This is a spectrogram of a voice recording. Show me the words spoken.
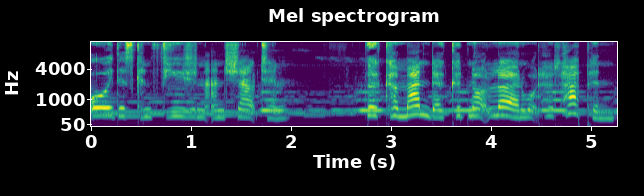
all this confusion and shouting, the commander could not learn what had happened.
